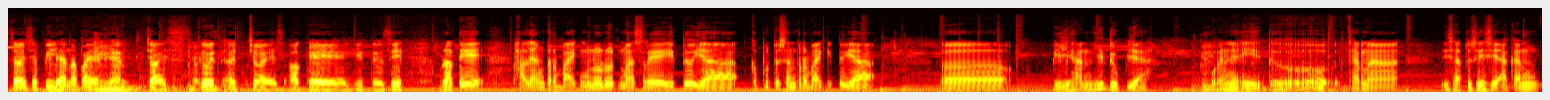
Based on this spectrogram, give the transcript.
Choice ya pilihan apa ya? Pilihan. Choice. Good uh, choice. Oke, gitu sih. Berarti hal yang terbaik menurut Mas Re itu ya keputusan terbaik itu ya eh, pilihan hidup ya. Poinnya itu karena di satu sisi akan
